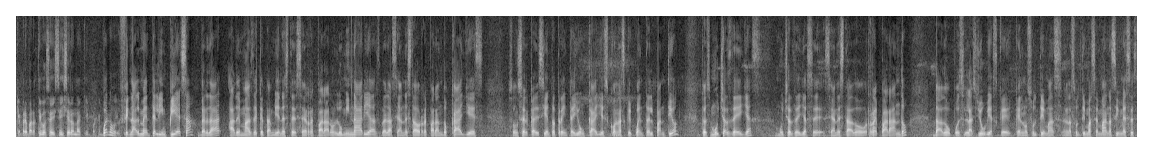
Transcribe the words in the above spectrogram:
¿Qué preparativos se, hicieron aquí, por ejemplo? Bueno, finalmente limpieza, ¿verdad? Además de que también este, se repararon luminarias, ¿verdad? Se han estado reparando calles, son cerca de 131 calles con las que cuenta el panteón. Entonces muchas de ellas, muchas de ellas se han estado reparando dado pues las lluvias que, en, los últimas, en las últimas semanas y meses,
